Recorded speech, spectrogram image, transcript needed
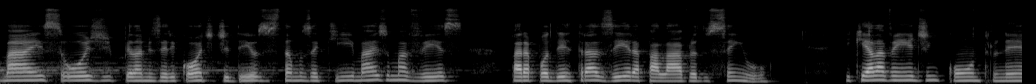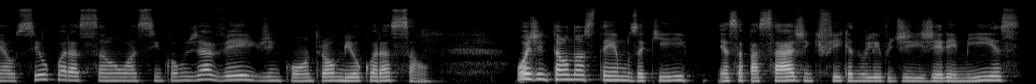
mas hoje, pela misericórdia de Deus, estamos aqui mais uma vez para poder trazer a palavra do Senhor e que ela venha de encontro né, ao seu coração, assim como já veio de encontro ao meu coração. Hoje, então, nós temos aqui essa passagem que fica no livro de Jeremias.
